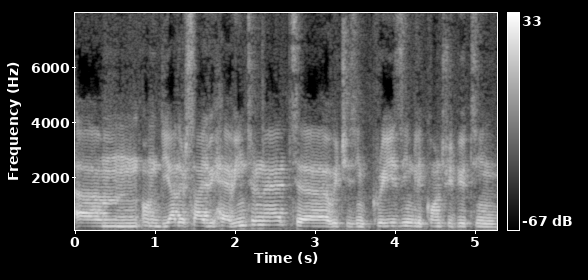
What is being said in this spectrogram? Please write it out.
Um, on the other side, we have internet, which is increasingly contributing.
